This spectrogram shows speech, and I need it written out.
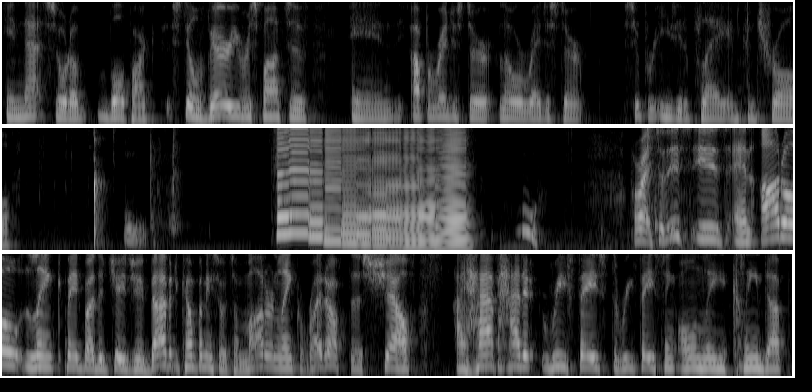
in that sort of ballpark. Still very responsive in the upper register, lower register, super easy to play and control. Ooh. Ooh. All right, so this is an Otto Link made by the JJ Babbitt Company. So it's a modern link right off the shelf. I have had it refaced, the refacing only cleaned up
